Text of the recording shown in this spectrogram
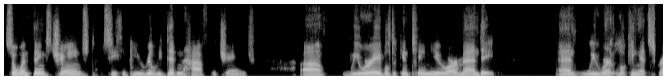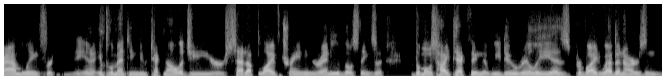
so when things changed ccp really didn't have to change uh, we were able to continue our mandate and we weren't looking at scrambling for you know implementing new technology or set up live training or any of those things uh, the most high tech thing that we do really is provide webinars, and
